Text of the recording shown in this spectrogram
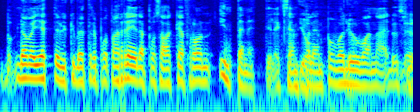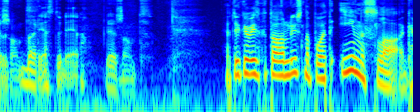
de är jättemycket bättre på att ta reda på saker från internet till exempel jo, än på vad jo, du var när du började studera. Det är sant. Jag tycker vi ska ta och lyssna på ett inslag.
